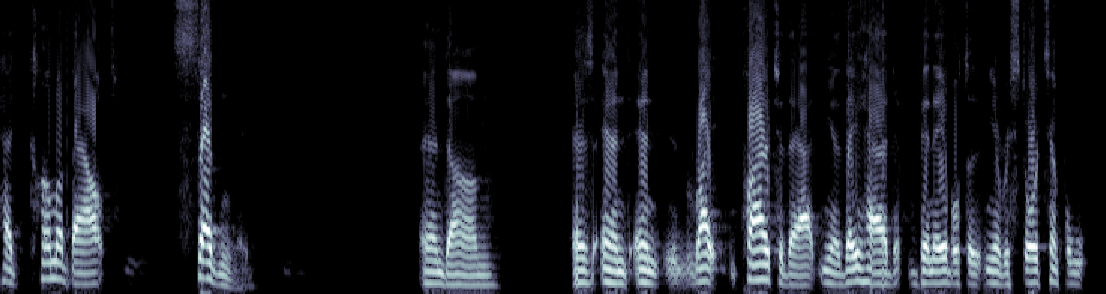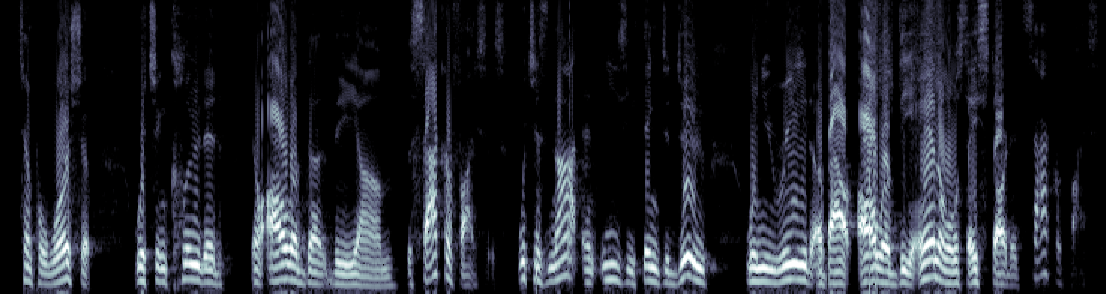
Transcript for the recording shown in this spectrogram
had come about suddenly. And um, as, and and right prior to that, you know, they had been able to you know restore temple temple worship, which included you know, all of the, the, um, the sacrifices, which is not an easy thing to do when you read about all of the animals they started sacrificing.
